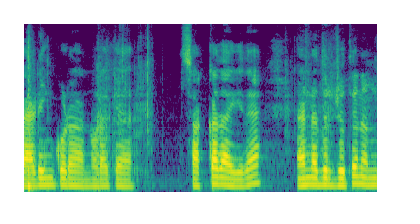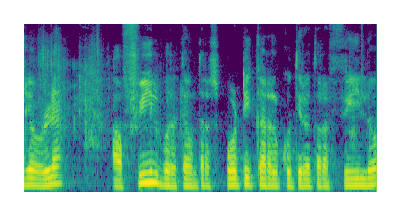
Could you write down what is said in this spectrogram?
ಪ್ಯಾಡಿಂಗ್ ಕೂಡ ನೋಡೋಕ್ಕೆ ಸಕ್ಕತ್ತಾಗಿದೆ ಆ್ಯಂಡ್ ಅದ್ರ ಜೊತೆ ನಮಗೆ ಒಳ್ಳೆ ಫೀಲ್ ಬರುತ್ತೆ. ಒಂಥರ ಸ್ಪೋರ್ಟಿ ಕಾರಲ್ಲಿ ಕೂತಿರೋ ಥರ feel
